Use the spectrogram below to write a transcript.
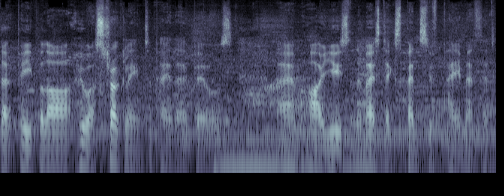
that people are, who are struggling to pay their bills um, are using the most expensive pay method.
